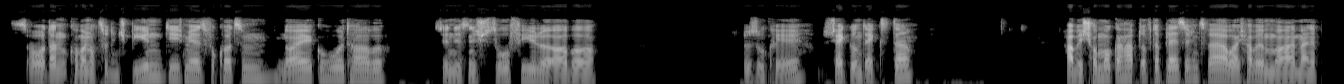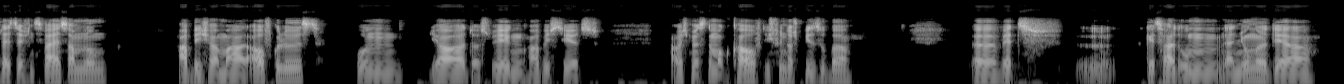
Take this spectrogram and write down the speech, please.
So, dann kommen wir noch zu den Spielen, die ich mir jetzt vor kurzem neu geholt habe. Sind jetzt nicht so viele, aber ist okay. Jack und Dexter habe ich schon mal gehabt auf der PlayStation 2, aber ich habe mal meine PlayStation 2 Sammlung habe ich ja mal aufgelöst und ja, deswegen habe ich sie jetzt habe ich mir es nochmal gekauft. Ich finde das Spiel super. Äh, wird äh, geht's halt um einen Junge, der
